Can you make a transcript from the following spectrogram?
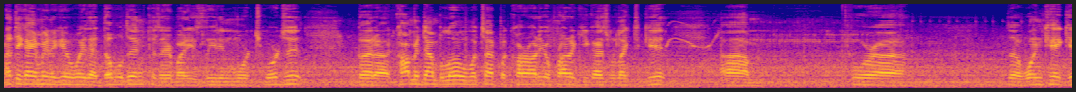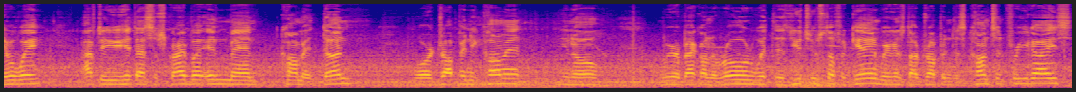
I think I'm going to give away that double din because everybody's leading more towards it. But uh, comment down below what type of car audio product you guys would like to get um, for uh, the 1K giveaway. After you hit that subscribe button, man, comment done or drop any comment, you know, we are back on the road with this YouTube stuff again. We're gonna start dropping this content for you guys.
